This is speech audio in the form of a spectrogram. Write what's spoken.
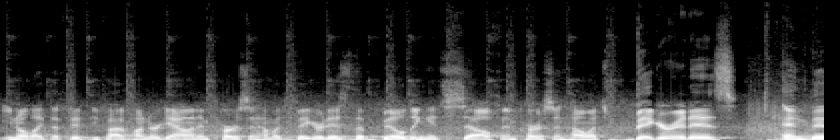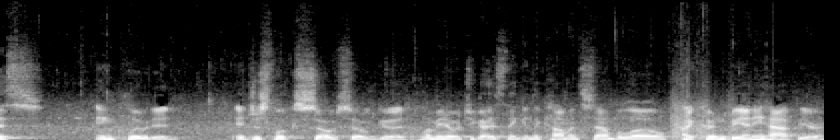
you know, like the 5,500 gallon in person, how much bigger it is. The building itself in person, how much bigger it is. And this included. It just looks so, so good. Let me know what you guys think in the comments down below. I couldn't be any happier.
